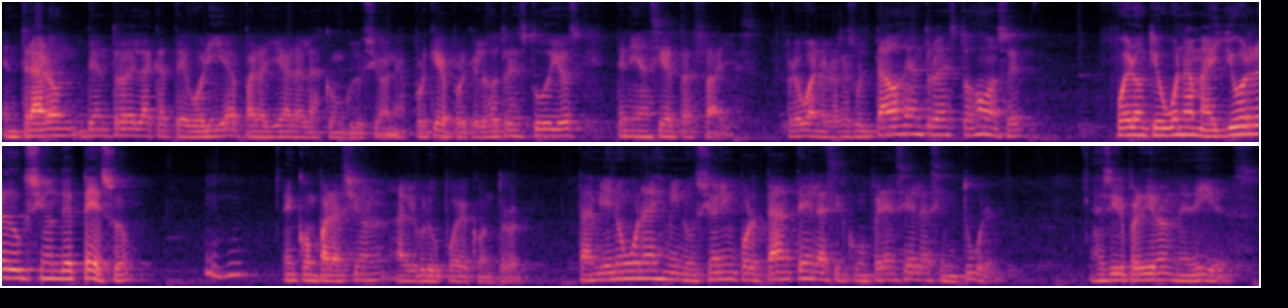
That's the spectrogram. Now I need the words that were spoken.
entraron dentro de la categoría para llegar a las conclusiones. ¿Por qué? Porque los otros estudios tenían ciertas fallas. Pero bueno, los resultados dentro de estos 11 fueron que hubo una mayor reducción de peso en comparación al grupo de control. También hubo una disminución importante en la circunferencia de la cintura, es decir, perdieron medidas.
